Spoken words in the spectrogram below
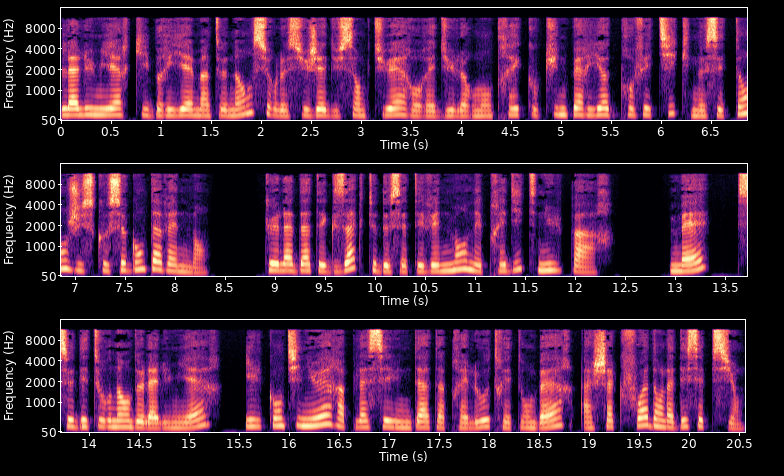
La lumière qui brillait maintenant sur le sujet du sanctuaire aurait dû leur montrer qu'aucune période prophétique ne s'étend jusqu'au second avènement. La date exacte de cet événement n'est prédite nulle part. Mais, se détournant de la lumière, ils continuèrent à placer une date après l'autre et tombèrent à chaque fois dans la déception.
